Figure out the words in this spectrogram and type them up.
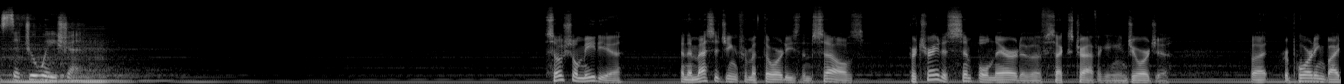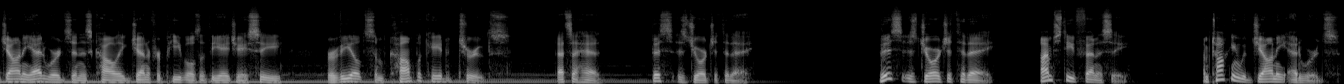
situation. Social media and the messaging from authorities themselves portrayed a simple narrative of sex trafficking in Georgia but reporting by Johnny Edwards and his colleague Jennifer Peebles at the AJC revealed some complicated truths. That's ahead. This is Georgia Today. This is Georgia Today. I'm Steve Fennessy. I'm talking with Johnny Edwards,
